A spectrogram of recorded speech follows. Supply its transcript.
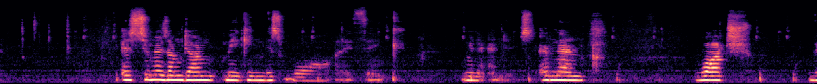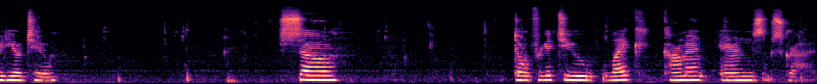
As soon as I'm done making this wall, I think I'm gonna end it. And then watch video two. So don't forget to like, comment, and subscribe.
